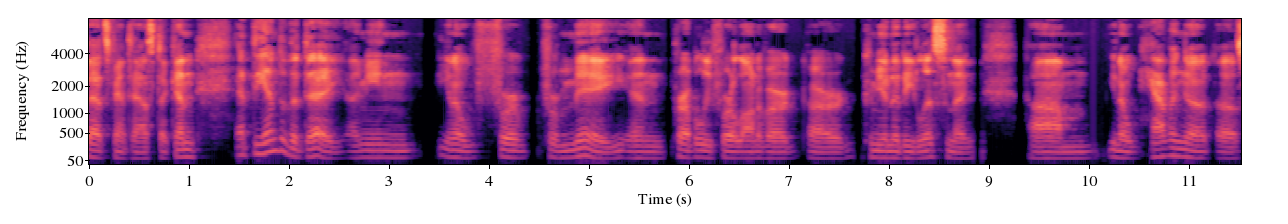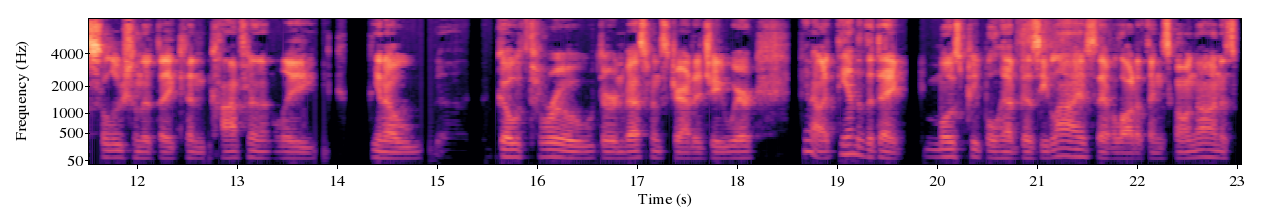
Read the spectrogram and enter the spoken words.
That's fantastic. And at the end of the day, I mean, you know, for for me and probably for a lot of our our community listening, um, you know, having a, a solution that they can confidently you know, go through their investment strategy where, you know, at the end of the day, most people have busy lives. They have a lot of things going on. It's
